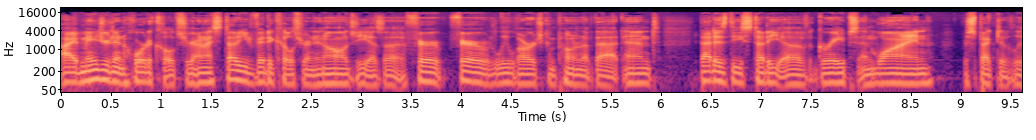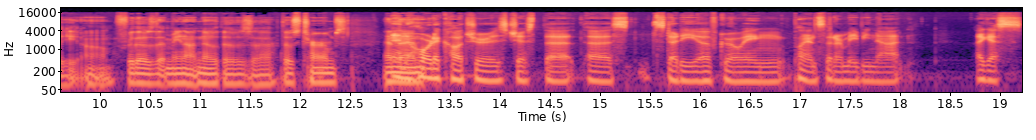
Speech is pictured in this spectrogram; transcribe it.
I majored in horticulture, and I studied viticulture and enology as a fair, fairly large component of that, and that is the study of grapes and wine, respectively. Um, for those that may not know those uh, those terms, And, then horticulture is just the, the study of growing plants that are maybe not, I guess,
